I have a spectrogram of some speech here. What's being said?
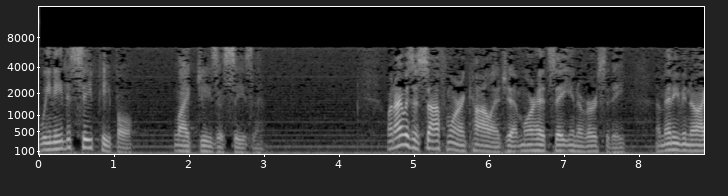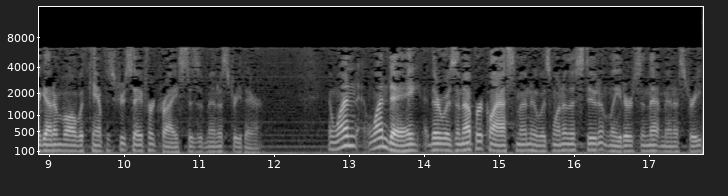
We need to see people like Jesus sees them. When I was a sophomore in college at Morehead State University, uh, many of you know I got involved with Campus Crusade for Christ as a ministry there. And one, one day, there was an upperclassman who was one of the student leaders in that ministry.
